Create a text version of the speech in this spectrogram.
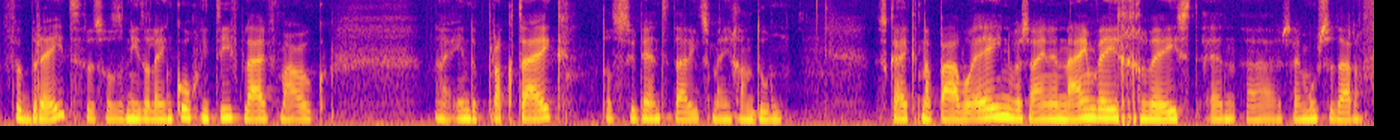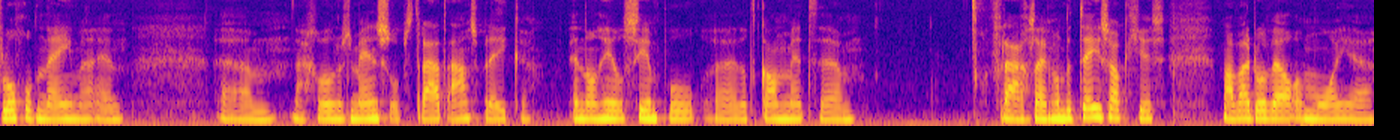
verbreed. Dus als het niet alleen cognitief blijft, maar ook nou, in de praktijk, dat studenten daar iets mee gaan doen. Dus kijk naar Pabo 1. We zijn in Nijmegen geweest en uh, zij moesten daar een vlog opnemen. En um, nou, gewoon eens mensen op straat aanspreken. En dan heel simpel, uh, dat kan met um, vragen zijn van de theezakjes. Maar waardoor wel een mooi uh,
